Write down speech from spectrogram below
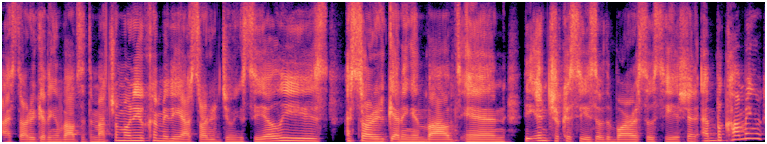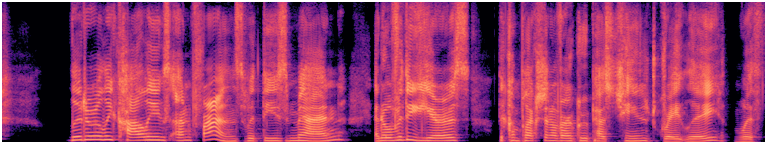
I started getting involved at the matrimonial committee. I started doing CLEs. I started getting involved in the intricacies of the bar association and becoming literally colleagues and friends with these men. And over the years, the complexion of our group has changed greatly with,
